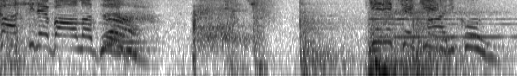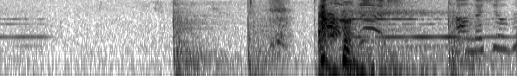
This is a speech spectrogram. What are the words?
katile bağladı. Geri çekil. Harika oyun. Anlaşıldı.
